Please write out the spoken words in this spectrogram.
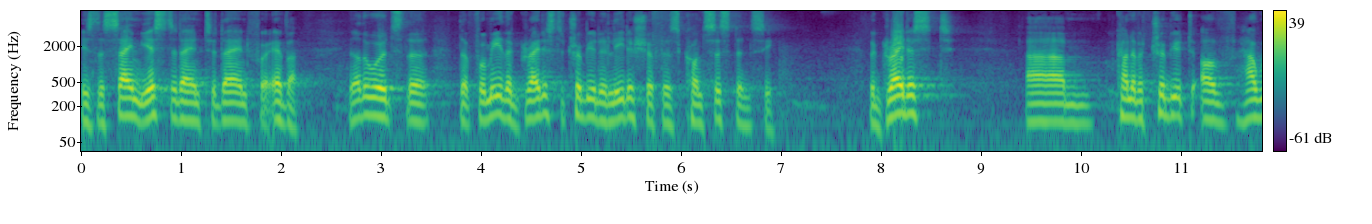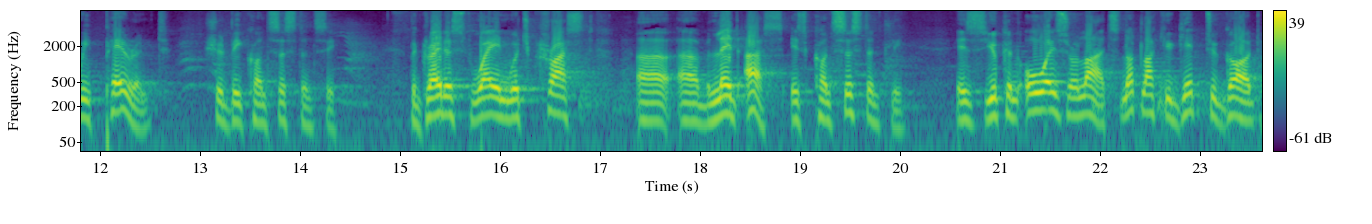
is the same yesterday and today and forever. In other words, the, the, for me, the greatest attribute of leadership is consistency. The greatest um, kind of attribute of how we parent should be consistency. The greatest way in which Christ uh, uh, led us is consistently. Is you can always rely. It's not like you get to God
